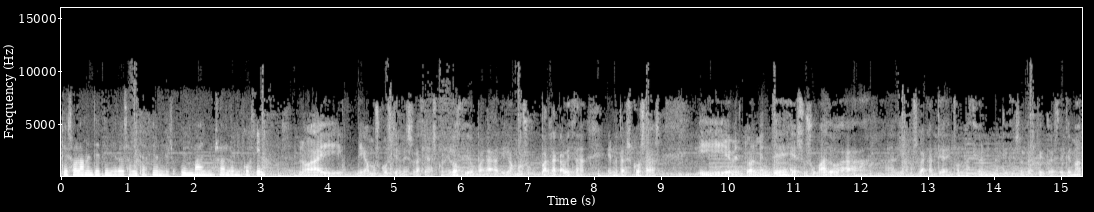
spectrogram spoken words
que solamente tiene dos habitaciones, un baño, salón y cocina? No hay, digamos, cuestiones relacionadas con el ocio para, digamos, ocupar la cabeza en otras cosas y eventualmente eso sumado a, digamos, la cantidad de información y noticias al respecto de este tema,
